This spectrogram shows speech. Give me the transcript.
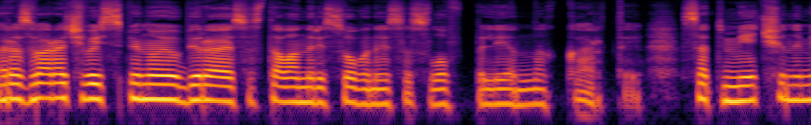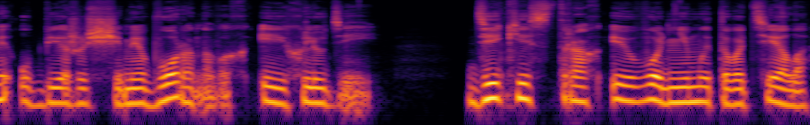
Разворачиваясь спиной и убирая со стола нарисованные со слов пленных карты с отмеченными убежищами Вороновых и их людей. Дикий страх и вонь немытого тела,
